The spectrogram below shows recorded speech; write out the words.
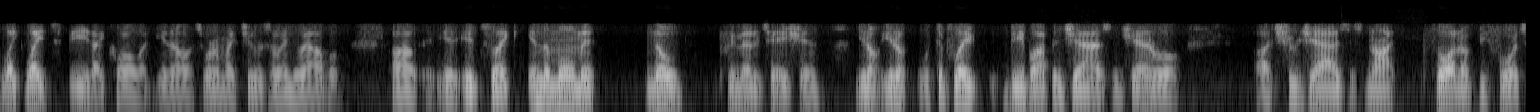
like light speed. I call it. You know, it's one of my tunes on my new album. Uh, it, it's like in the moment, no premeditation. You don't you don't to play bebop and jazz in general. Uh, true jazz is not thought of before it's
